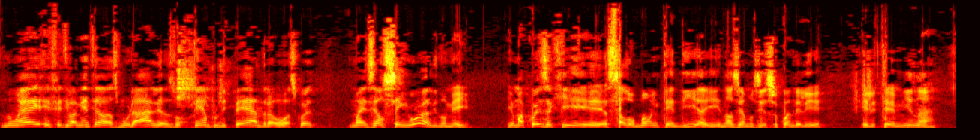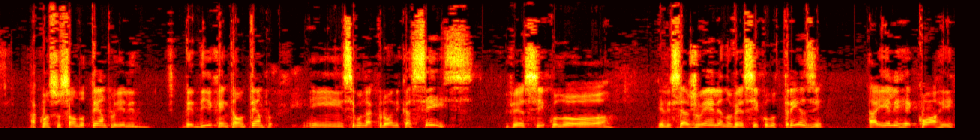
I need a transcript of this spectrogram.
não é efetivamente as muralhas, o templo de pedra ou as coisas, mas é o Senhor ali no meio. E uma coisa que Salomão entendia, e nós vemos isso quando ele, ele termina a construção do templo e ele dedica então o templo, em 2 Crônica 6, versículo. Ele se ajoelha no versículo 13, aí ele recorre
